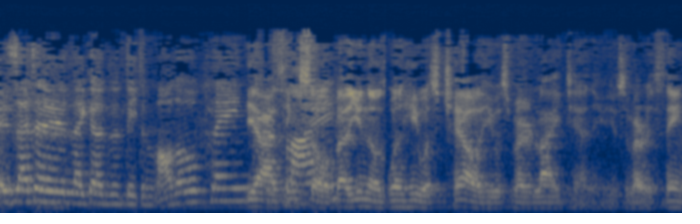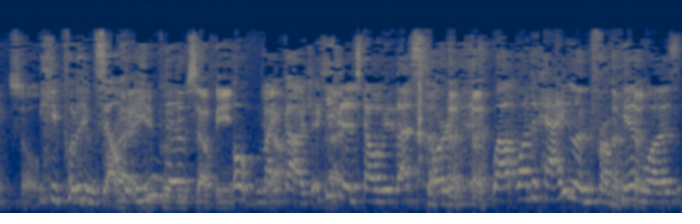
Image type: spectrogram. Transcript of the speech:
Is that a, like a, the, the model plane? yeah, I to think fly? so. But you know, when he was child, he was very light and he was very thin. So he put himself Right, he in. put the- himself in, Oh my yeah, gosh, he right. didn't tell me that story. well, what I learned from him was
